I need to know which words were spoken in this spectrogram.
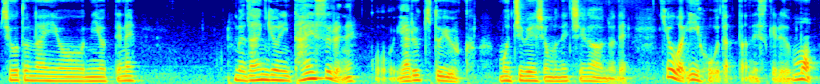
仕事内容によってね残業に対するねこうやる気というかモチベーションもね違うので今日はいい方だったんですけれども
